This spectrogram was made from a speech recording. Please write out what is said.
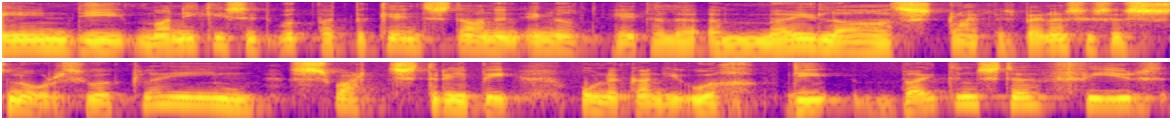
en die mannetjies het ook wat bekend staan in Engels het hulle 'n myla stripe is binne soos 'n snor so 'n klein swart streepie onderkant die oog. Die buitenste vier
